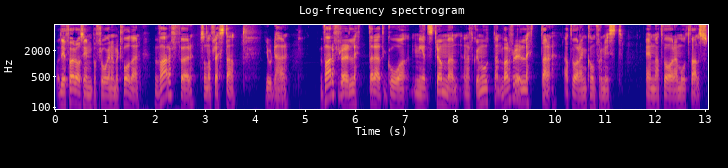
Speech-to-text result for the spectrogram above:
Och det för oss in på fråga nummer två där. Varför, som de flesta gjorde här, varför är det lättare att gå med strömmen än att gå emot den? Varför är det lättare att vara en konformist än att vara motvalls?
